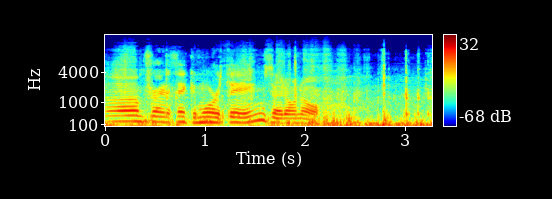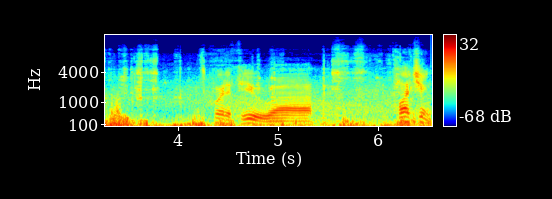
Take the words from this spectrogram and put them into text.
I'm trying to think of more things. I don't know quite a few. Uh, clutching.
